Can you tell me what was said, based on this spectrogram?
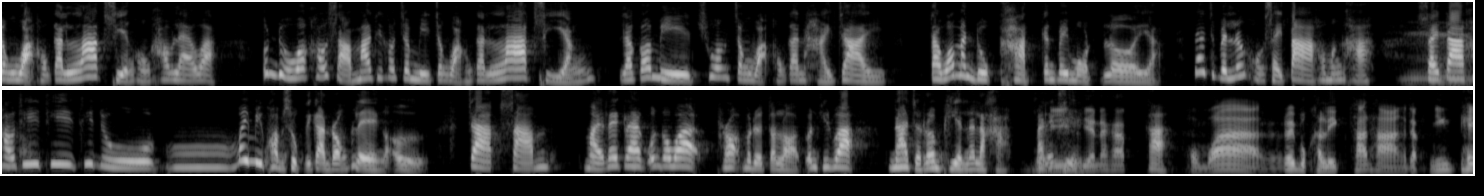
จังหวะของการลากเสียงของเขาแล้วอะอ้นดูว่าเขาสามารถที่เขาจะมีจังหวะของการลากเสียง แล้วก็มีช่วงจังหวะของการหายใจ แต่ว่ามันดูขัดกันไปหมดเลยอะน่าจะเป็นเรื่องของสายตาเขามั้งคะสายตาเขาที่ที่ที่ดูอืมไม่มีความสุขในการร้องเพลงอะเออ จากสาม หมายแรกๆอ้วนก็ว่าเพราะมาโดยตลอดอ้วนคิดว่าน่าจะเริ่มเพี้ยนแล้วล่ะค่ะหคมายนเลขนี้สี่เพี้ยนนะครับค่ะ ผมว่าเออด้วยบุคลิกท่าทางจากยิ่งได้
